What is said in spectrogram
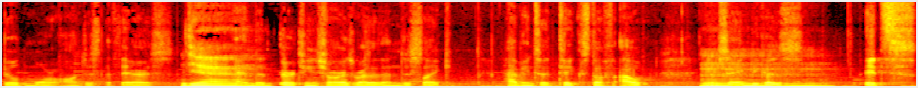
build more on just Etheirys yeah, and the 13 shards rather than just like having to take stuff out. You know what I'm saying? Because Mm. it's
